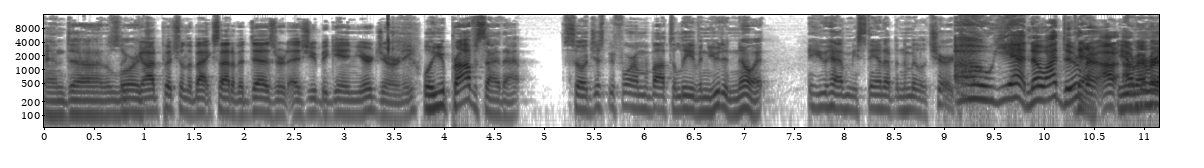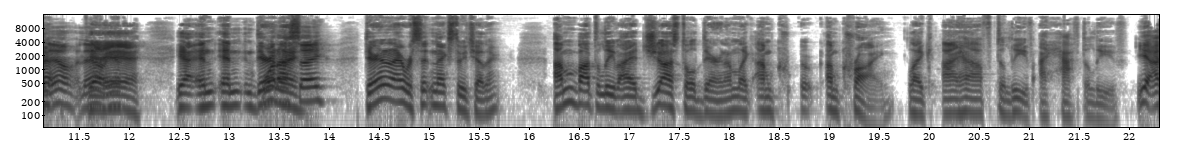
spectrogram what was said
and uh, the So Lord. God put you on the backside of a desert as you begin your journey. Well, you prophesy that. So just before I'm about to leave, and you didn't know it, you have me stand up in the middle of church. Oh yeah, no, I do remember. I, I remember, that? now. now yeah, yeah. yeah, yeah. Yeah, and and, Darren What and I say? Darren and I were sitting next to each other. I'm about to leave. I had just told Darren, I'm like, I'm cr- I'm crying. Like I have to leave. I have to leave. Yeah,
